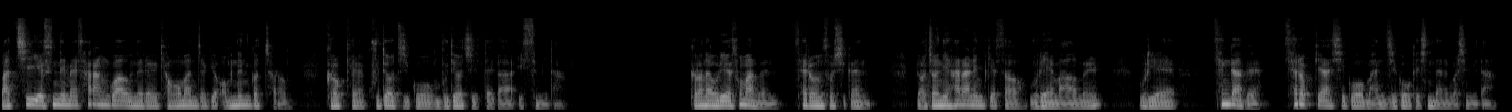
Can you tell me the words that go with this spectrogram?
마치 예수님의 사랑과 은혜를 경험한 적이 없는 것처럼 그렇게 굳어지고 무뎌질 때가 있습니다. 그러나 우리의 소망은 새로운 소식은 여전히 하나님께서 우리의 마음을 우리의 생각을 새롭게 하시고 만지고 계신다는 것입니다.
